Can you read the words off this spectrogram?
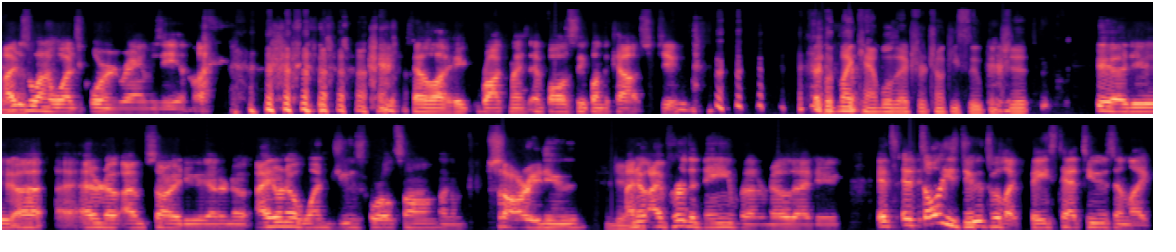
I just want to watch Gordon Ramsay and like and like rock my and fall asleep on the couch, dude. With Mike Campbell's extra chunky soup and shit. Yeah, dude. Uh, I, I don't know. I'm sorry, dude. I don't know. I don't know one Juice WRLD song. Like, I'm sorry, dude. Yeah. I know I've heard the name, but I don't know that dude. It's it's all these dudes with like face tattoos and like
